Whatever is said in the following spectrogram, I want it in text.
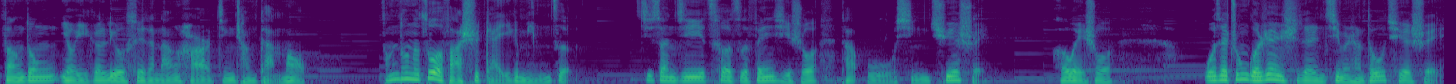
房东有一个六岁的男孩经常感冒，房东的做法是改一个名字。计算机测字分析说他五行缺水。何伟说：“我在中国认识的人基本上都缺水，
